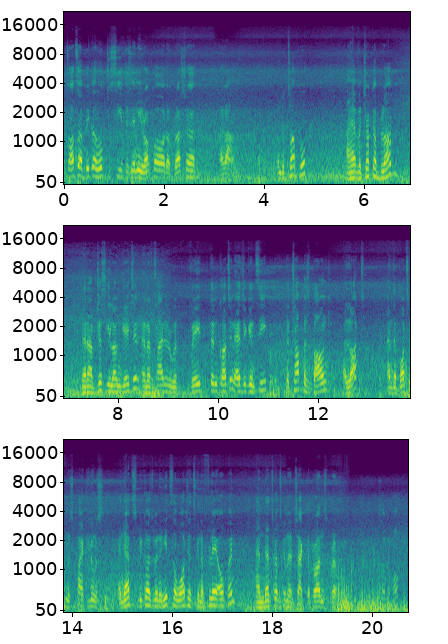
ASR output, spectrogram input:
It's also a bigger hook to see if there's any rock or brusher around. On the top hook, I have a chokka blob that I've just elongated and I've tied it with very thin cotton. As you can see, the top is bound a lot and the bottom is quite loose. And that's because when it hits the water, it's gonna flare open and that's what's gonna attract the bronze bream. So hopefully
